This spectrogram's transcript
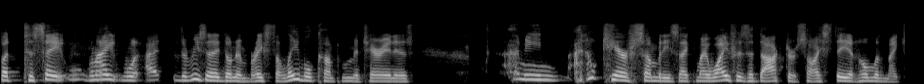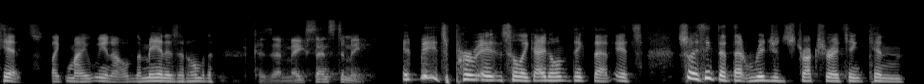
But to say when I, when I the reason I don't embrace the label complementarian is, I mean, I don't care if somebody's like my wife is a doctor, so I stay at home with my kids. Like my, you know, the man is at home with the, Because that makes sense to me. it, it's per so like I don't think that it's so I think that that rigid structure I think can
